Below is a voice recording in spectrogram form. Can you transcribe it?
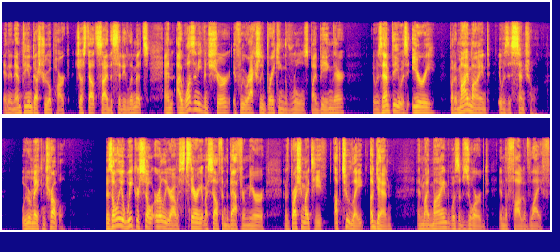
in an empty industrial park just outside the city limits. And I wasn't even sure if we were actually breaking the rules by being there. It was empty, it was eerie, but in my mind, it was essential. We were making trouble. Because only a week or so earlier, I was staring at myself in the bathroom mirror. I was brushing my teeth up too late again, and my mind was absorbed in the fog of life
